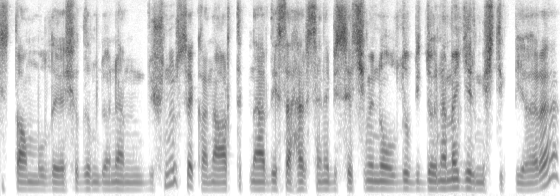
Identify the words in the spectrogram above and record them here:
İstanbul'da yaşadığım dönem düşünürsek hani artık neredeyse her sene bir seçimin olduğu bir döneme girmiştik bir ara.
